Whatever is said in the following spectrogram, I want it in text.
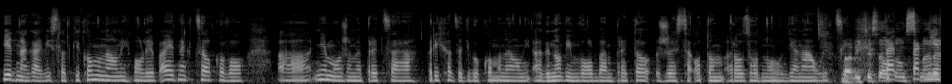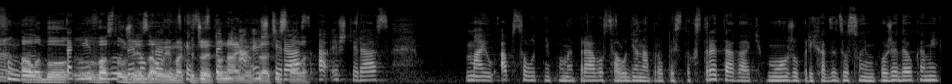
jednak aj výsledky komunálnych volieb a jednak celkovo uh, nemôžeme predsa prichádzať k, komunálnym, a k novým voľbám, pretože sa o tom rozhodnú ľudia na ulici. Bavíte sa tak, o tom tak smere, alebo tak vás to už nezaujíma, keďže je to najmä v Bratislave? A ešte raz, a ešte raz majú absolútne plné právo sa ľudia na protestoch stretávať, môžu prichádzať so svojimi požiadavkami,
